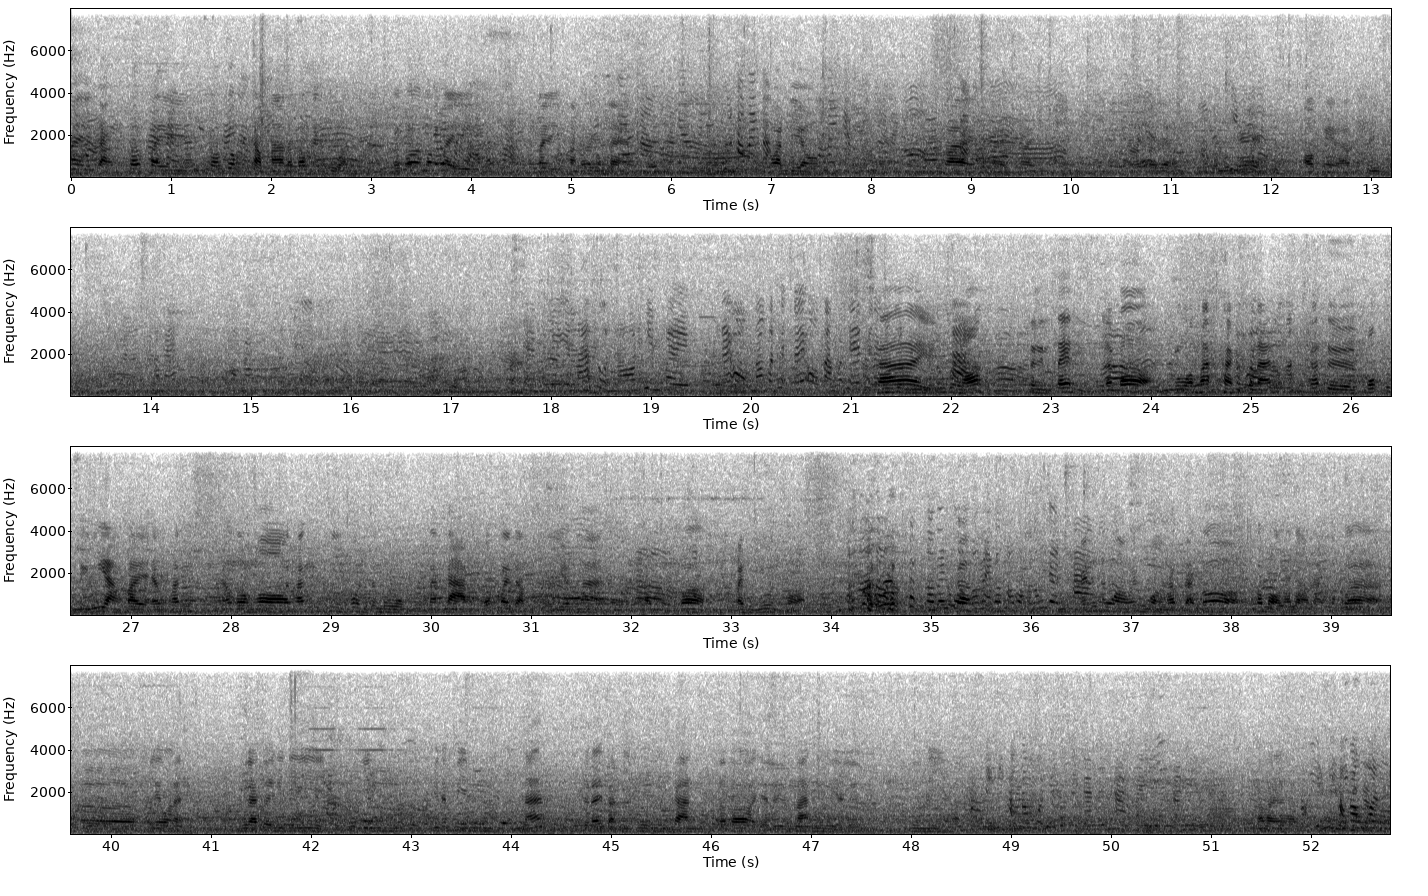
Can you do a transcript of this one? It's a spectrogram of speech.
ช่จากก็ไปก็ก็กลับมาแล้วก็ไปตรวจแล้วก็ต้องไปไปพักที่โรงแรมวันเดียวใช่ใช่ใช่โอเคครับล่าสุดเนาะทีมไปได้ออกนอกประเทศได้ออกต่างประเทศใช่เนาะตื่นเต้นแล้วก็กลัวมากเพราะนั้นก็คือพกทุกสิ่งทุกอย่างไปทั้งแอลกอฮอล์ทั้งที พ่นจมูกหน้ากากพกไปแบบเยอะมากครับผมก็ไปถึงนู่นก่อนเราเป็นห่วงเขาไหมเพราะเขาบอกว่าต้องเดินทางเป็นห่วงเป็นห่วงครับ แต่ก็ก็บอกตลอดแหละบอกว่าเออเขาเรียกว่าอะไรดูแลตัวเองดีๆกินวิตามินนะ จะได้แบบมีภูมิคุ้มกัน แล้วก็อย่าลืมล้างมืออย่าลืมนู่นนี่ครับสิ่งที่เขากังวลที่สุดในการเดินทางไปครั้งนี้อะไรครับสิ่งที่เขากังวลที่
